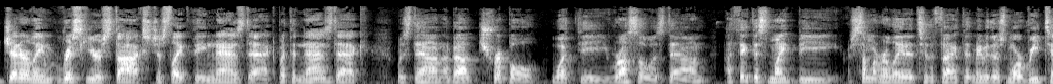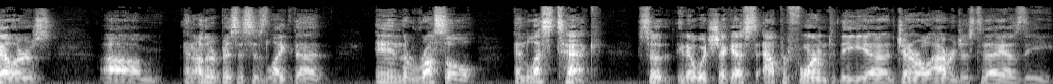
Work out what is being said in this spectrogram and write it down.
generally riskier stocks, just like the NASDAQ, but the NASDAQ was down about triple what the Russell was down. I think this might be somewhat related to the fact that maybe there's more retailers um, and other businesses like that in the Russell and less tech. So you know, which I guess outperformed the uh, general averages today as the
